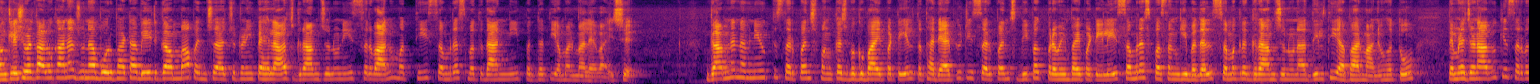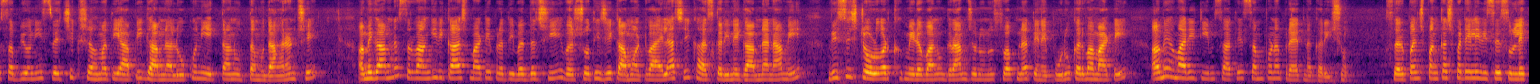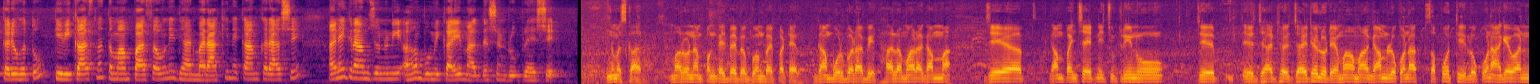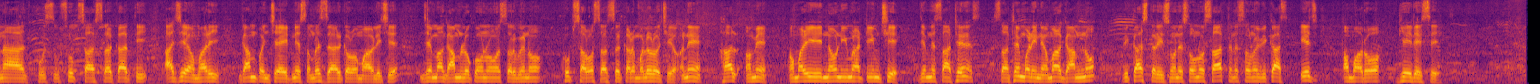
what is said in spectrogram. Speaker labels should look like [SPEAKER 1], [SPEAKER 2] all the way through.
[SPEAKER 1] અંકલેશ્વર તાલુકાના જૂના બોરભાટા બેટ ગામમાં પંચાયત ચૂંટણી પહેલા જ ગ્રામજનોની સર્વાનુમતથી સમરસ મતદાનની પદ્ધતિ અમલમાં લેવાય છે. ગામના નવનિયુક્ત સરપંચ પંકજ ભગુભાઈ પટેલ તથા ડેપ્યુટી સરપંચ દીપક પ્રવીણભાઈ પટેલે સમરસ પસંદગી બદલ સમગ્ર ગ્રામજનોના દિલથી આભાર માન્યો હતો. તેમણે જણાવ્યું કે સર્વ સભ્યોની સ્વૈચ્છિક સહમતિ આપી ગામના લોકોની એકતાનું ઉત્તમ ઉદાહરણ છે. અમે ગામના સર્વાંગી વિકાસ માટે પ્રતિબદ્ધ છીએ. વર્ષોથી જે કામો અટવાયેલા છે, ખાસ કરીને ગામના નામે વિશિષ્ટ ઓળખ મેળવવાનું ગ્રામજનોનું સ્વપ્ન તેને પૂરું કરવા માટે અમે અમારી ટીમ સાથે સંપૂર્ણ પ્રયત્ન કરીશું. સરપંચ પંકજ પટેલે વિશેષ ઉલ્લેખ કર્યો હતો કે વિકાસના તમામ પાસાઓને ધ્યાનમાં રાખીને કામ કરાશે અને ગ્રામજનોની અહમ ભૂમિકાએ માર્ગદર્શનરૂપ રહેશે.
[SPEAKER 2] નમસ્કાર. મારું નામ પંકજભાઈ ભગવાનભાઈ પટેલ. ગામ બોરબરા બેટ. હાલ અમારા ગામમાં જે ગ્રામ પંચાયતની ચૂંટણીનું જે થયું હતું. એમાં અમારા ગામ લોકોના સપોર્ટથી, લોકોના આગેવાનના શુભ સહ- સહકારથી આજે અમારી ગામ પંચાયતને સમરસ જાહેર કરવામાં આવેલી છે, જેમાં ગામ લોકોનો સર્વેનો ખૂબ સારો સહકાર મળેલો છે. અને હાલ અમે અમારી નવનિર્માણ ટીમ છે, જેમને સાથે સાથે મળીને અમારા ગામનો વિકાસ કરીશું અને સૌનો સાથ અને સૌનો વિકાસ એ જ અમારો ધ્યેય રહેશે.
